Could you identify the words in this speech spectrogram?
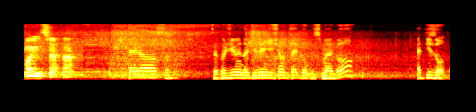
Po intrze, ta. Teraz przechodzimy do 98 epizodu.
